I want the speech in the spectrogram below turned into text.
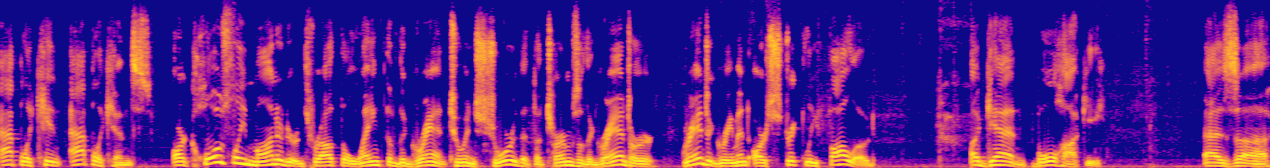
applicant applicants are closely monitored throughout the length of the grant to ensure that the terms of the grant or grant agreement are strictly followed. Again, bull hockey, as uh,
